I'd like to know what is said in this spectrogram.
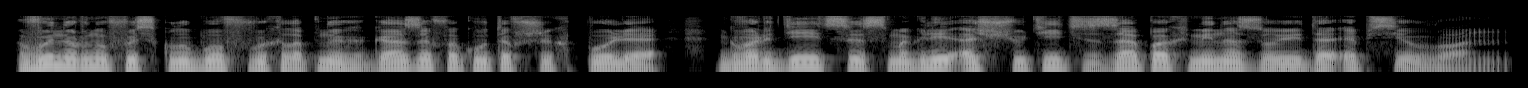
Вынырнув из клубов выхлопных газов, окутавших поле, гвардейцы смогли ощутить запах минозоида Эпсилон.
